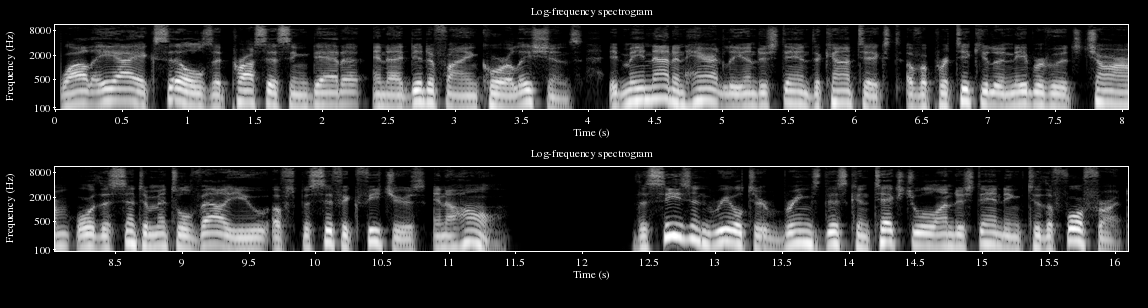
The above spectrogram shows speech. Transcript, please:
While AI excels at processing data and identifying correlations, it may not inherently understand the context of a particular neighborhood's charm or the sentimental value of specific features in a home. The seasoned realtor brings this contextual understanding to the forefront,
